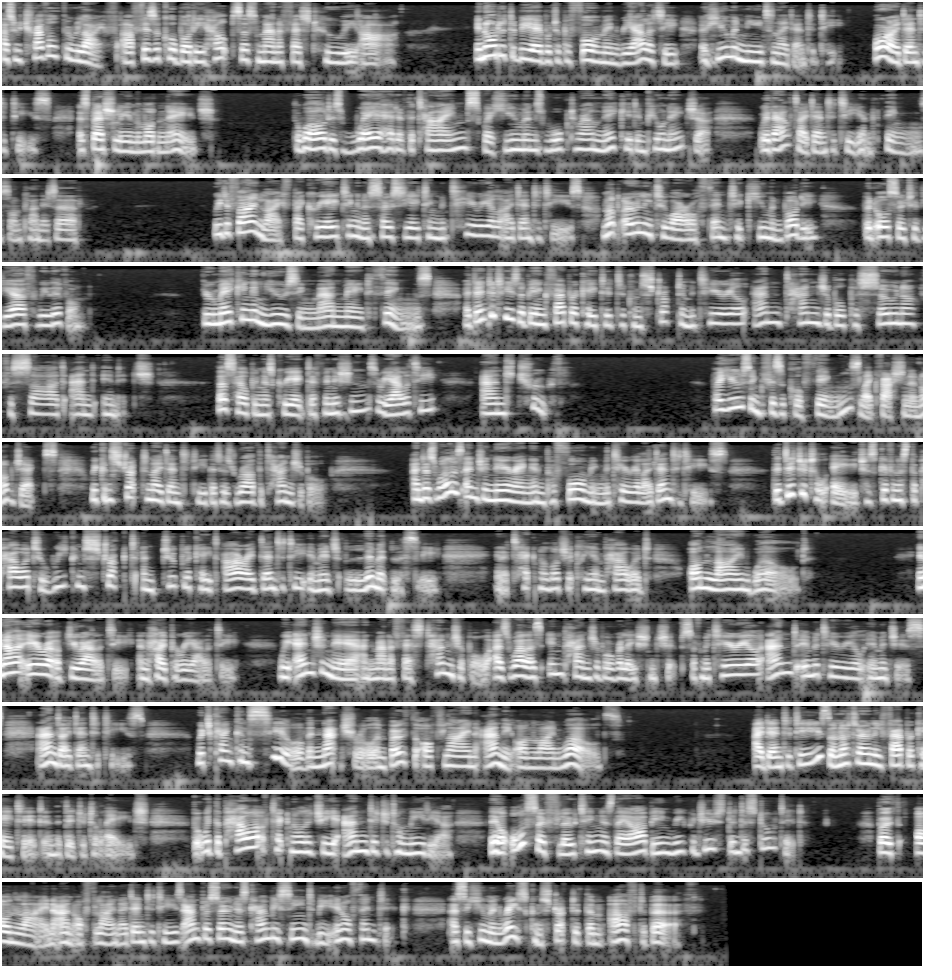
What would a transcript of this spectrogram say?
As we travel through life, our physical body helps us manifest who we are. In order to be able to perform in reality, a human needs an identity, or identities, especially in the modern age. The world is way ahead of the times where humans walked around naked in pure nature, without identity and things on planet Earth. We define life by creating and associating material identities, not only to our authentic human body, but also to the earth we live on. Through making and using man made things, identities are being fabricated to construct a material and tangible persona, facade, and image, thus helping us create definitions, reality, and truth. By using physical things like fashion and objects, we construct an identity that is rather tangible. And as well as engineering and performing material identities, the digital age has given us the power to reconstruct and duplicate our identity image limitlessly in a technologically empowered online world. In our era of duality and hyperreality, we engineer and manifest tangible as well as intangible relationships of material and immaterial images and identities, which can conceal the natural in both the offline and the online worlds. Identities are not only fabricated in the digital age, but with the power of technology and digital media, they are also floating as they are being reproduced and distorted. Both online and offline identities and personas can be seen to be inauthentic, as the human race constructed them after birth.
